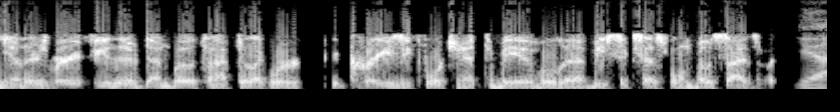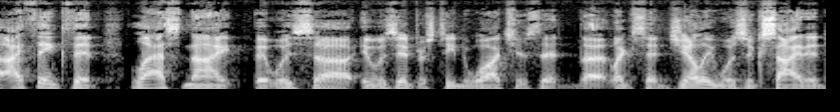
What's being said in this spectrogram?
You know, there's very few that have done both, and I feel like we're crazy fortunate to be able to be successful on both sides of it. Yeah, I think that last night it was uh, it was interesting to watch. Is that uh, like I said, Jelly was excited.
